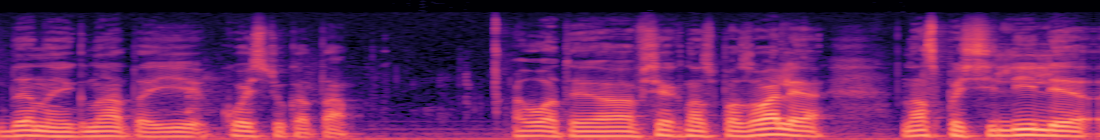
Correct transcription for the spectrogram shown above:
Дэна Игната и Костю Кота. Вот, и э, всех нас позвали, нас поселили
